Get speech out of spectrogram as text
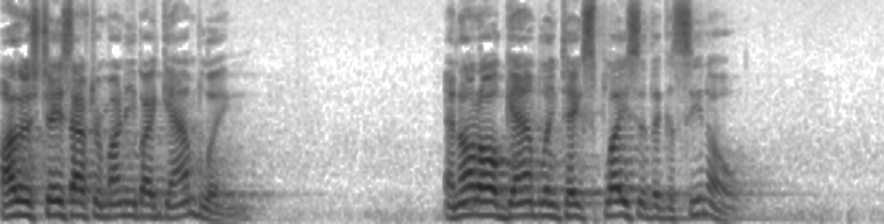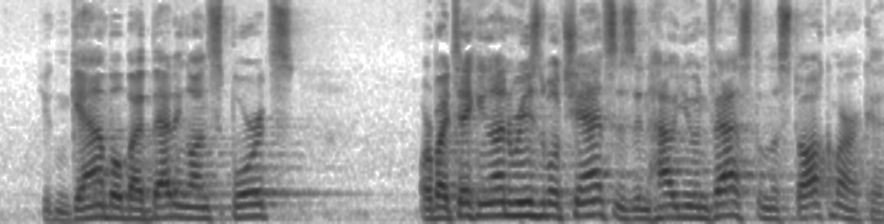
Others chase after money by gambling. And not all gambling takes place at the casino. You can gamble by betting on sports or by taking unreasonable chances in how you invest in the stock market.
